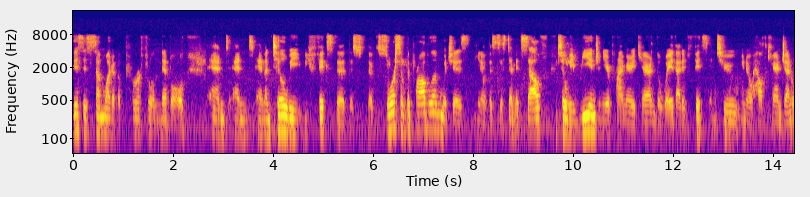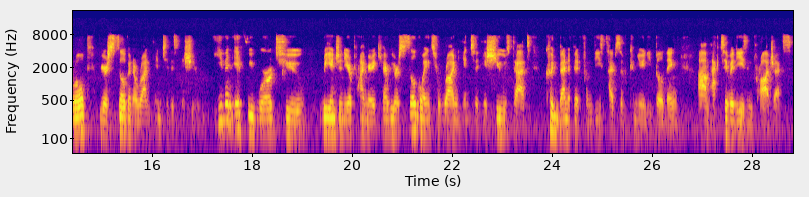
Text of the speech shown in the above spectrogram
this is somewhat of a peripheral nibble, and and and until we, we fix the, the, the source of the problem, which is you know the system itself, until we re-engineer primary care in the way that it fits into you know healthcare in general, we are still going to run into this issue. Even if we were to re-engineer primary care, we are still going to run into issues that could benefit from these types of community building um, activities and projects.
